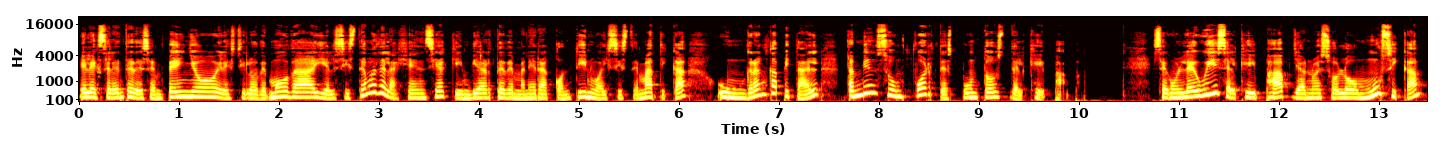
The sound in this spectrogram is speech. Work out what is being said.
El excelente desempeño, el estilo de moda y el sistema de la agencia que invierte de manera continua y sistemática un gran capital también son fuertes puntos del K-pop. Según Lewis, el K-pop ya no es solo música,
